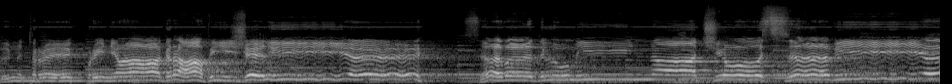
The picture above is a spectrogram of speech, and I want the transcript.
Când trec prin neagra vijelie, Să văd lumina ce-o să vie,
